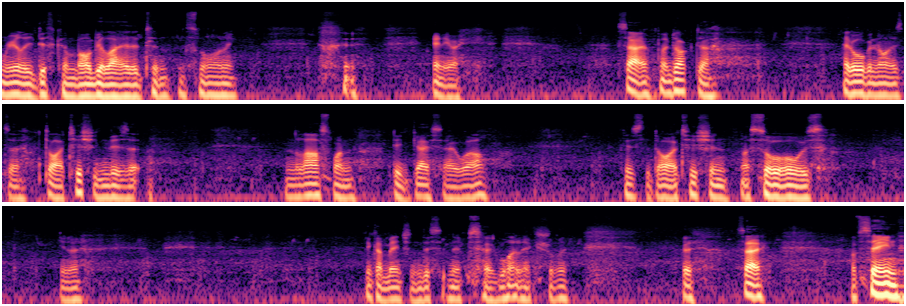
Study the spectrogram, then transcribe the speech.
really discombobulated this morning. anyway, so my doctor had organised a dietitian visit, and the last one didn't go so well because the dietitian I saw was, you know, I think I mentioned this in episode one actually. But, so I've seen,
